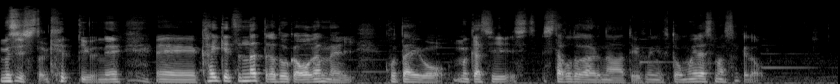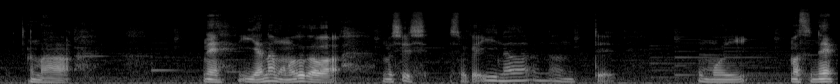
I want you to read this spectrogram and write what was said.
無視しとけっていうね、えー、解決になったかどうかわかんない答えを昔したことがあるなというふうにふと思い出しましたけどまあね嫌なものとかは無視しときゃいいななんて思いますね。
